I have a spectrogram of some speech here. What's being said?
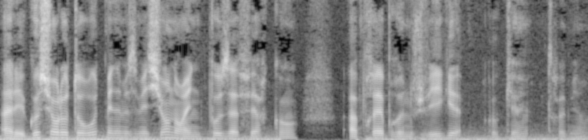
Allez, go sur l'autoroute, mesdames et messieurs. On aura une pause à faire quand? Après Brunswick. Ok, très bien.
